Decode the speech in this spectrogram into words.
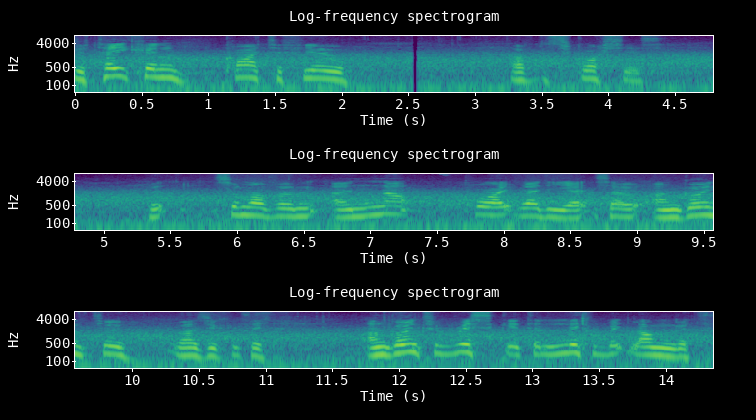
We've taken quite a few of the squashes but some of them are not quite ready yet so I'm going to well, as you can see I'm going to risk it a little bit longer to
